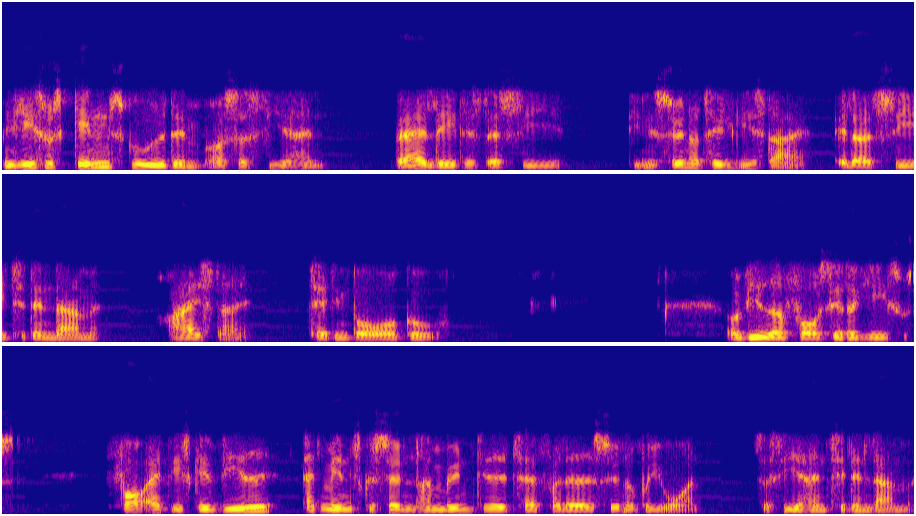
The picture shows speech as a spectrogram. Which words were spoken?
Men Jesus gennemskuede dem, og så siger han, hvad er lettest at sige, dine sønder tilgives dig, eller at sige til den lamme, rejs dig, tag din borger og gå. Og videre fortsætter Jesus. For at vi skal vide, at menneskesønnen har myndighed til at forlade synder på jorden, så siger han til den lamme,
